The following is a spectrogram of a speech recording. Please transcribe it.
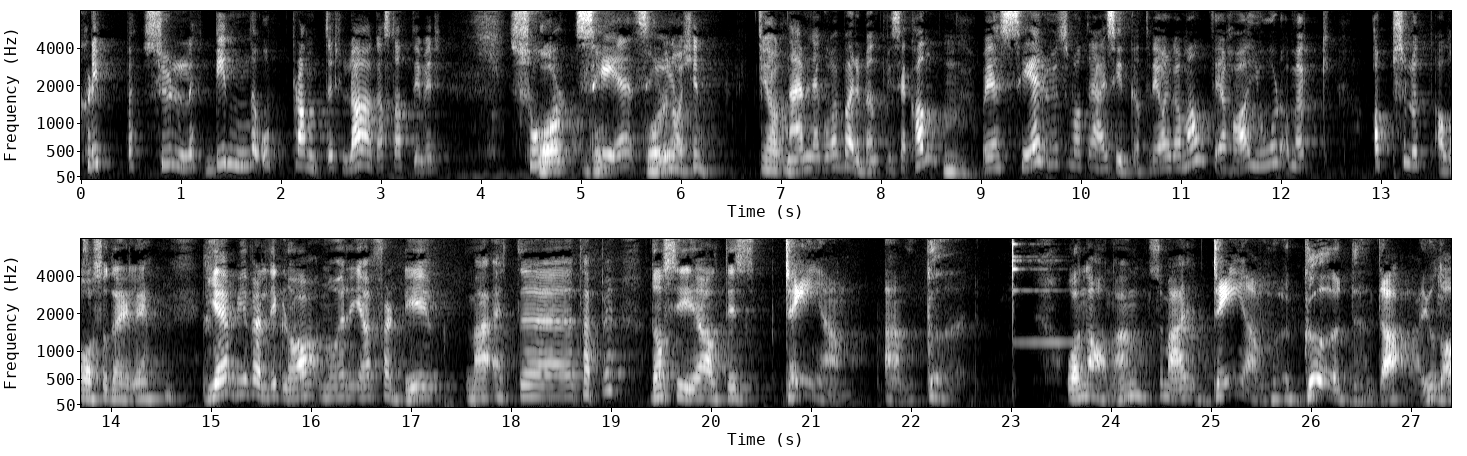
klippe, sulle, binde opp planter, lage stativer. Så Går, se, går, se går du naken? Hagen? Nei, men jeg går barbent hvis jeg kan. Og jeg ser ut som at jeg er ca. tre år gammel, for jeg har jord og møkk absolutt alle Å, så deilig. Jeg blir veldig glad når jeg er ferdig med et uh, teppe. Da sier jeg alltid 'damn, I'm good'. Og en annen som er 'damn good', det er jo da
